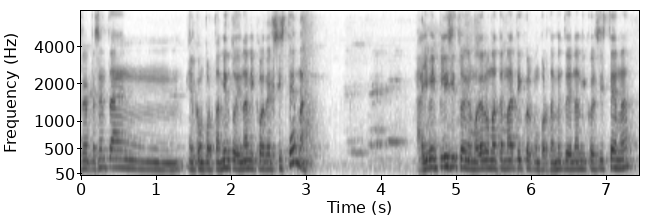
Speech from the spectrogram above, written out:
representan el comportamiento dinámico del sistema. Ahí va implícito en el modelo matemático el comportamiento dinámico del sistema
